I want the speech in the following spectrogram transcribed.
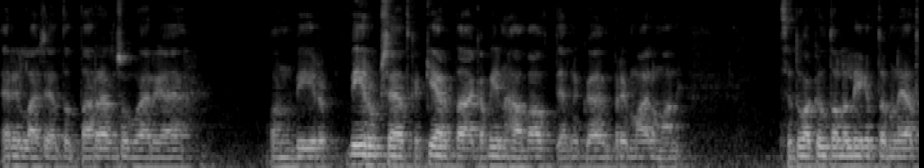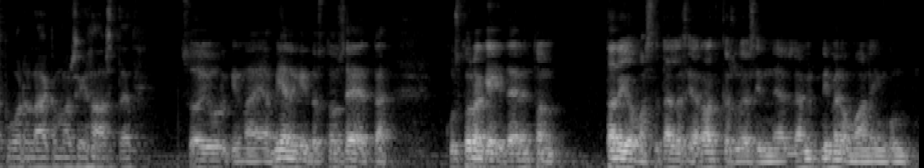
erilaisia tota, ransomwarea ja on vir, viruksia, jotka kiertää aika vinhaa vauhtia nykyään ympäri maailmaa, niin se tuo kyllä tuolle liiketoiminnan jatkuvuudelle aikamoisia haasteita. Se on juurikin näin. Ja mielenkiintoista on se, että kun Storage IT nyt on tarjoamassa tällaisia ratkaisuja sinne ja nimenomaan niin kuin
